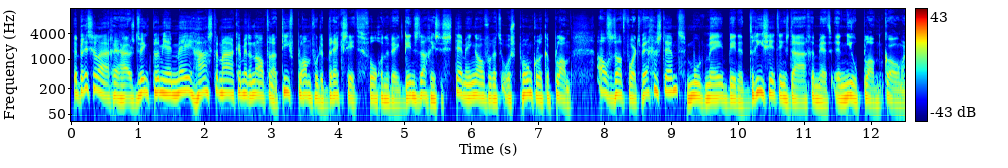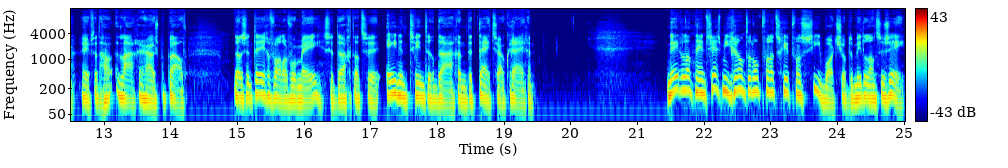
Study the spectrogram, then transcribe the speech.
Het Britse lagerhuis dwingt premier May haast te maken met een alternatief plan voor de brexit. Volgende week dinsdag is de stemming over het oorspronkelijke plan. Als dat wordt weggestemd, moet May binnen drie zittingsdagen met een nieuw plan komen, heeft het lagerhuis bepaald. Dat is een tegenvaller voor May. Ze dacht dat ze 21 dagen de tijd zou krijgen. Nederland neemt zes migranten op van het schip van Sea-Watch op de Middellandse Zee.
